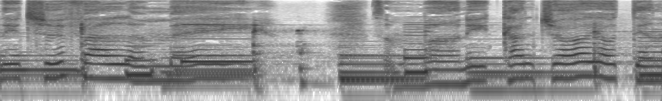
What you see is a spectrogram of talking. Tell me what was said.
你吃饭了没？怎么你看着有点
